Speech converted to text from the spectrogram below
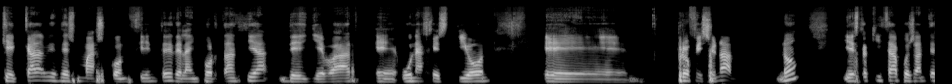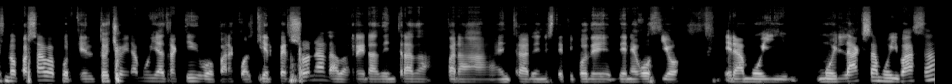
que cada vez es más consciente de la importancia de llevar eh, una gestión eh, profesional, ¿no? Y esto quizá pues antes no pasaba porque el tocho era muy atractivo para cualquier persona, la barrera de entrada para entrar en este tipo de, negocio era muy, muy laxa, muy baja,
